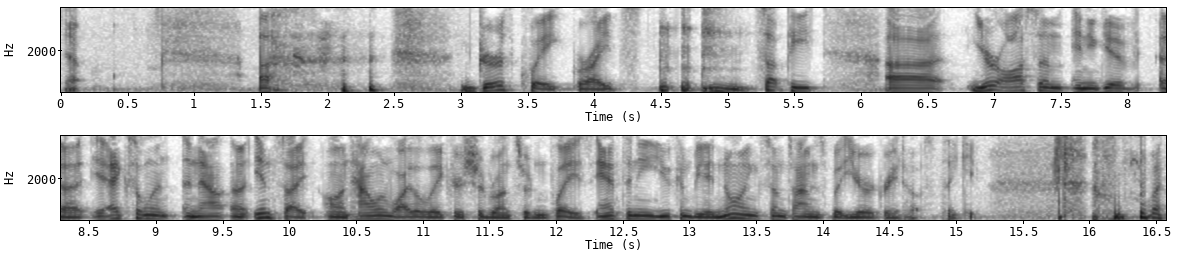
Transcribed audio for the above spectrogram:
Yeah. Uh, Girthquake writes, Sup, Pete? Uh, you're awesome, and you give uh, excellent uh, insight on how and why the Lakers should run certain plays. Anthony, you can be annoying sometimes, but you're a great host. Thank you. what,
